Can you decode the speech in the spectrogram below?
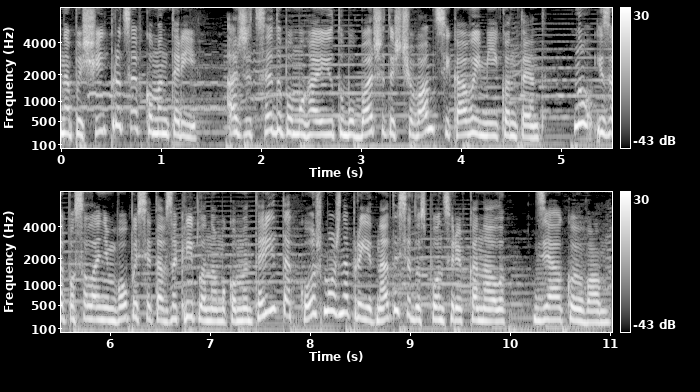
напишіть про це в коментарі, адже це допомагає Ютубу бачити, що вам цікавий мій контент. Ну і за посиланням в описі та в закріпленому коментарі також можна приєднатися до спонсорів каналу. Дякую вам.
